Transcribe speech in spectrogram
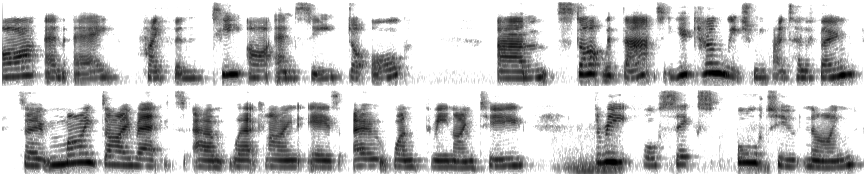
rma-trmc.org. Um, start with that. You can reach me by telephone. So my direct um, work line is 01392 346 429.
